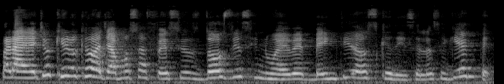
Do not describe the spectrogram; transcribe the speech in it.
Para ello quiero que vayamos a Efesios 2, 19, 22 que dice lo siguiente.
